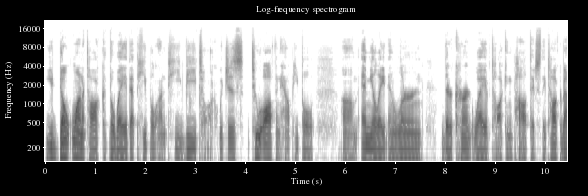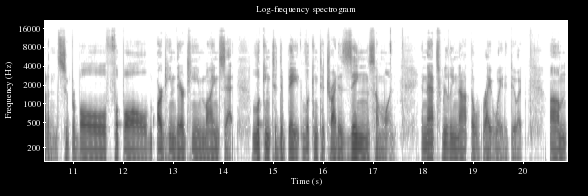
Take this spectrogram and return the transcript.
you don't want to talk the way that people on TV talk, which is too often how people um, emulate and learn their current way of talking politics. They talk about it in Super Bowl, football, our team, their team mindset, looking to debate, looking to try to zing someone. And that's really not the right way to do it. Um,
